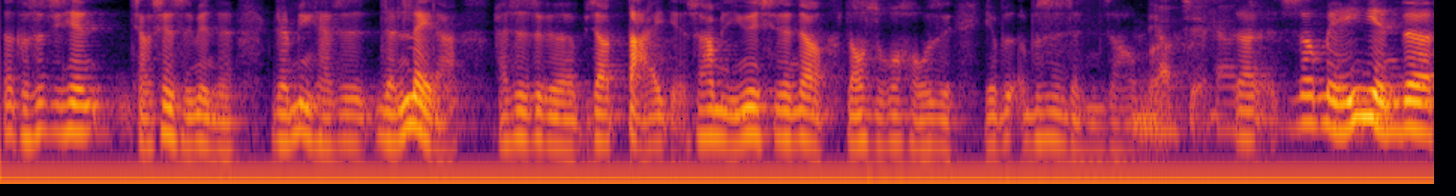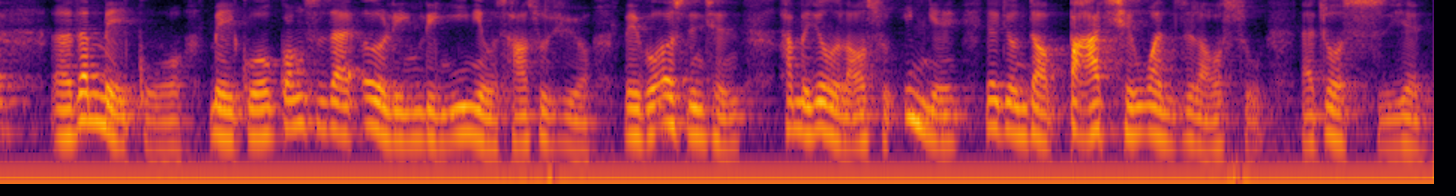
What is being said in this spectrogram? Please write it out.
那可是今天讲现实面的，人命还是人类啦，还是这个比较大一点，所以他们宁愿牺牲掉老鼠或猴子，也不而不是人，你知道吗？了解了解。对，就像每一年的呃，在美国，美国光是在二零零一年有查数据哦，美国二十年前他们用的老鼠，一年要用到八千万只老鼠来做实验，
